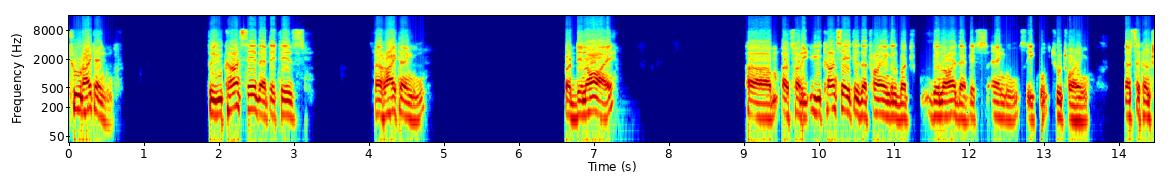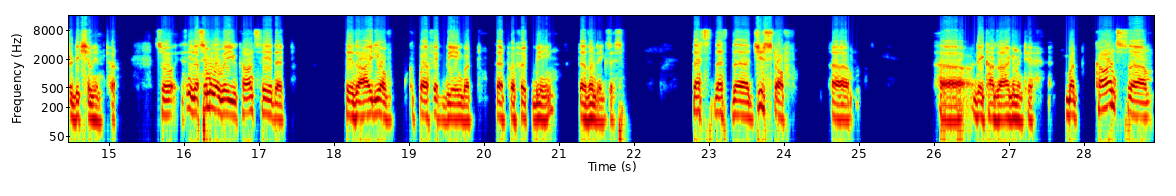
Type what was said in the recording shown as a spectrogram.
two right angles. So you can't say that it is a right angle, but deny, um, uh, sorry, you can't say it is a triangle, but deny that its angles equal to triangle. That's a contradiction in term. So in a similar way, you can't say that there's the idea of perfect being, but that perfect being doesn't exist. That's that's the gist of uh, uh, Descartes' argument here. But Kant's um,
